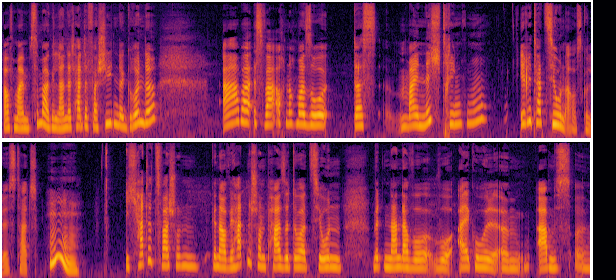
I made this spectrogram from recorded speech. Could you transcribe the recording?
auf meinem Zimmer gelandet, hatte verschiedene Gründe. Aber es war auch nochmal so, dass mein Nicht-Trinken Irritation ausgelöst hat. Hm. Ich hatte zwar schon, genau, wir hatten schon ein paar Situationen miteinander, wo, wo Alkohol ähm, abends äh,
